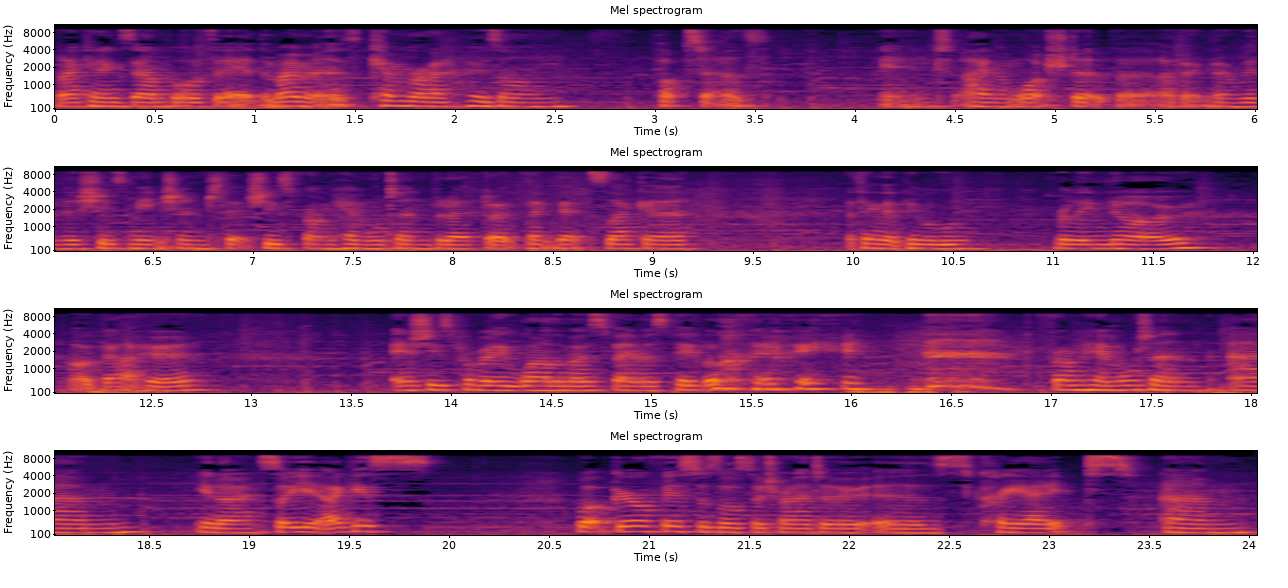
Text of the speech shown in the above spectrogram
Like an example of that at the moment is Kimbra, who's on Popstars. And I haven't watched it, but I don't know whether she's mentioned that she's from Hamilton, but I don't think that's like a, a thing that people really know about her. And she's probably one of the most famous people from Hamilton. Um, you know, so yeah, I guess what Girlfest is also trying to do is create um,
